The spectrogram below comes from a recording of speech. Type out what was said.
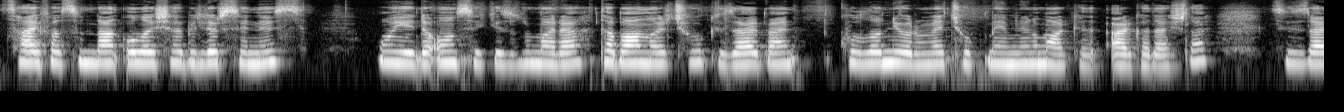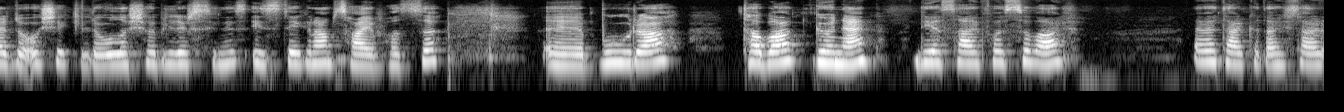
sayfasından ulaşabilirsiniz. 17-18 numara tabanları çok güzel. Ben kullanıyorum ve çok memnunum arka- arkadaşlar. Sizler de o şekilde ulaşabilirsiniz. Instagram sayfası e, Buğra Taban Gönen diye sayfası var. Evet arkadaşlar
